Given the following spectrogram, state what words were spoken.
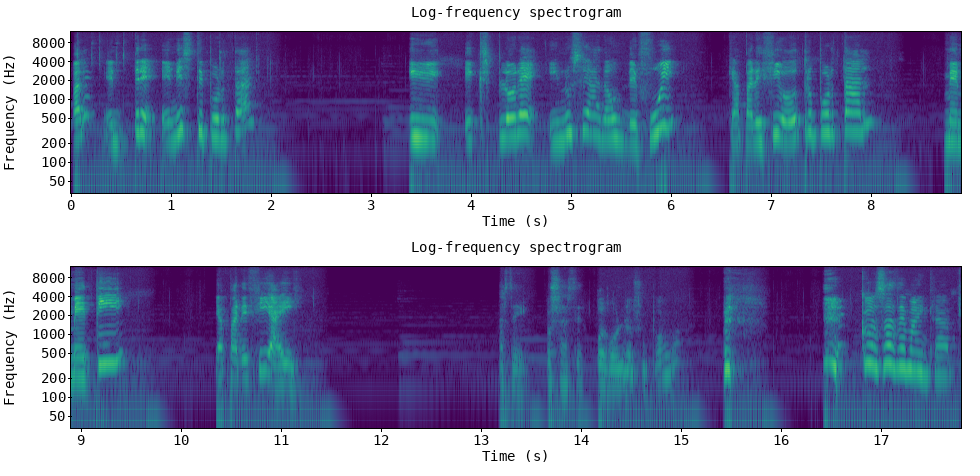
¿vale? Entré en este portal y exploré y no sé a dónde fui, que apareció otro portal, me metí y aparecí ahí. Cosas de juego, ¿no? Supongo. cosas de Minecraft.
